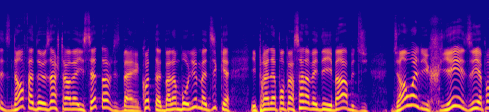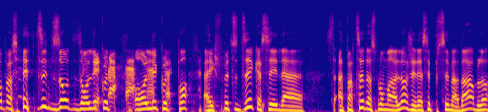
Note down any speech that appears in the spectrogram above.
Il dit, non, ça fait deux ans que je travaille ici. hein. Je dis, ben écoute, le bonhomme Beaulieu m'a dit qu'il prenait pas personne avec des barbes. Il dit, il dit ah ouais, les chiens. Il dit, il n'y a pas personne. Il dit, nous autres, on l'écoute, on l'écoute pas. Hey, je peux te dire que c'est la. À partir de ce moment-là, j'ai laissé pousser ma barbe. là.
